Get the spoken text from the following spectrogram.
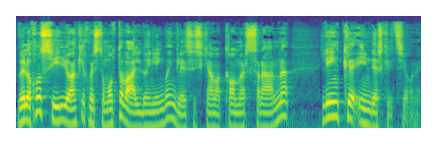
ve lo consiglio, anche questo molto valido in lingua inglese, si chiama Commerce Run, link in descrizione.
